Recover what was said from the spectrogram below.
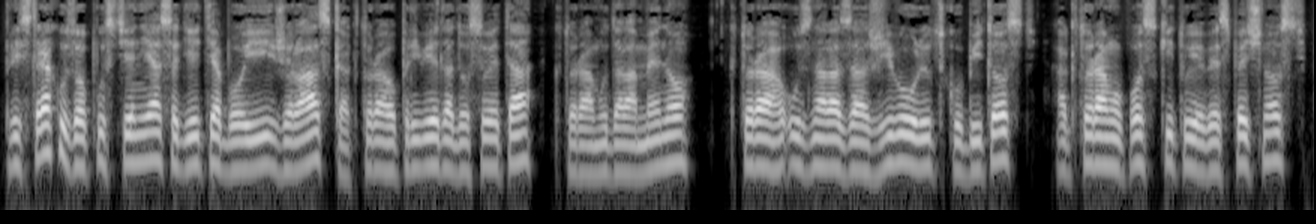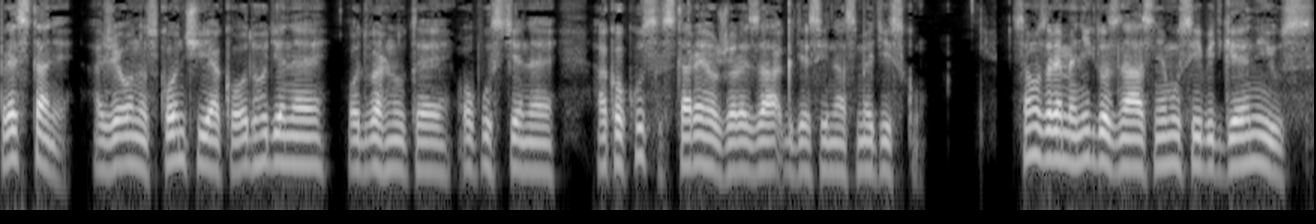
Pri strachu z opustenia sa dieťa bojí, že láska, ktorá ho priviedla do sveta, ktorá mu dala meno, ktorá ho uznala za živú ľudskú bytosť a ktorá mu poskytuje bezpečnosť, prestane a že ono skončí ako odhodené, odvrhnuté, opustené, ako kus starého železa kde si na smetisku. Samozrejme, nikto z nás nemusí byť génius,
